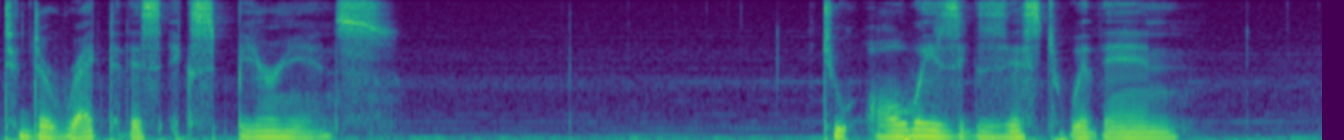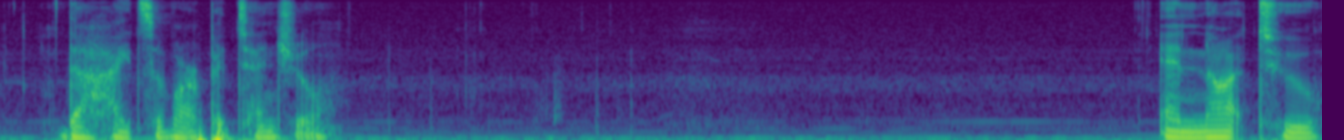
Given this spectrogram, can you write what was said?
to direct this experience, to always exist within the heights of our potential. and not to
